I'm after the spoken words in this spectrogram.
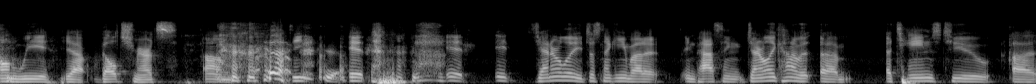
Ennui, yeah, Weltschmerz. Um, the, it it it generally just thinking about it in passing generally kind of um, attains to uh,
